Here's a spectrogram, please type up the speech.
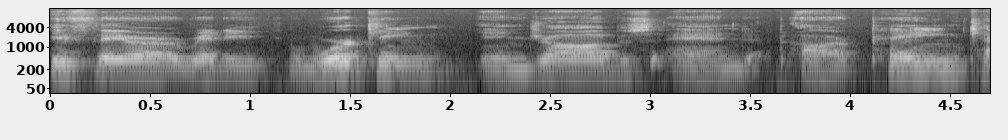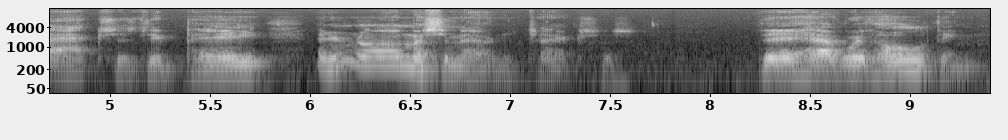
if they are already working in jobs and are paying taxes, they pay an enormous amount of taxes. They have withholding.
